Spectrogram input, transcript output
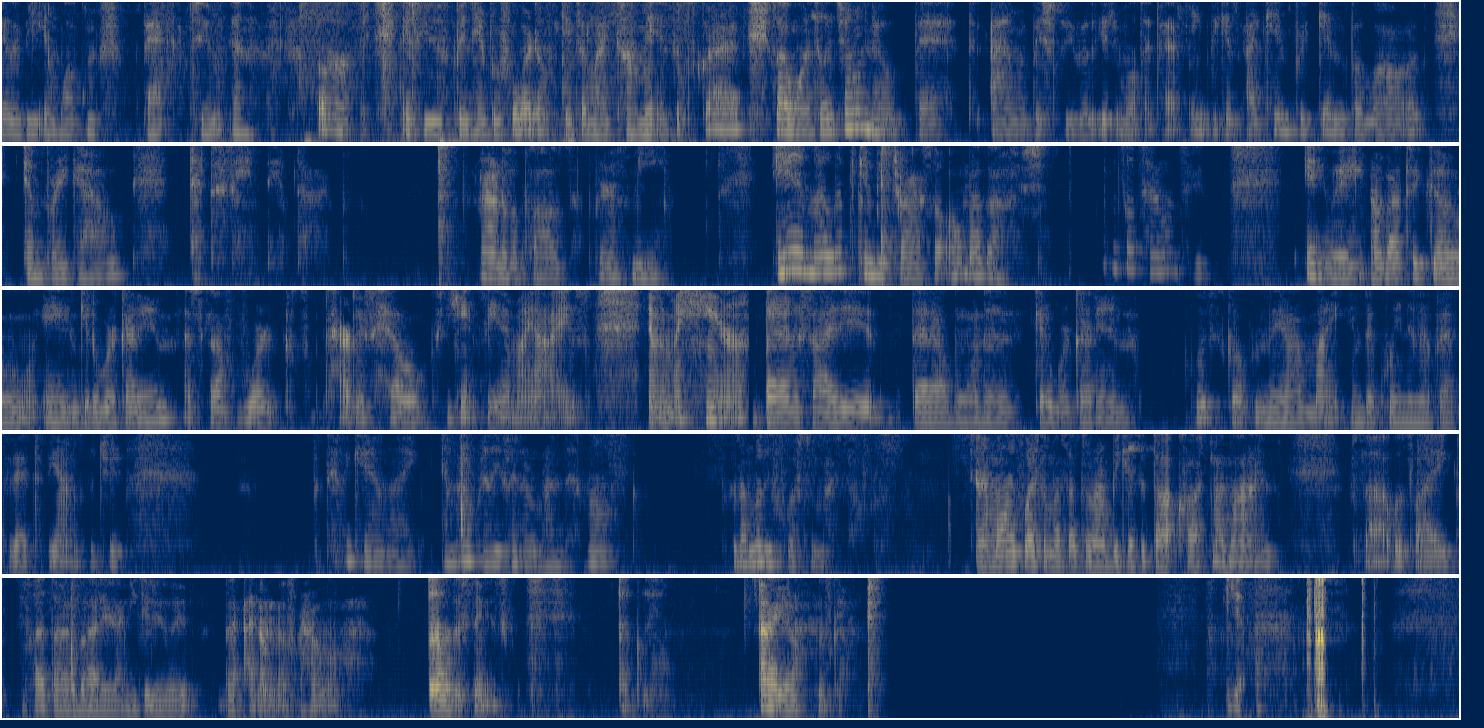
Taylor B and welcome back to another vlog. If you've been here before, don't forget to like, comment, and subscribe. So I want to let y'all know that I'm officially really good at multitasking because I can freaking vlog and break out at the same damn time. Round of applause for me. And my lips can be dry, so oh my gosh. I'm so talented. Anyway, I'm about to go and get a workout in. I just got off of work. So I'm tired as hell. You can't see it in my eyes and in my hair. But I decided that I want to get a workout in. We'll just go from there. I might end up cleaning up after that, to be honest with you. But then again, like, am I really gonna run that long? Because I'm really forcing myself. And I'm only forcing myself to run because the thought crossed my mind so I was like, if I thought about it, I need to do it. But I don't know for how long. Oh, this thing is ugly. All right, y'all, let's go. Yeah.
